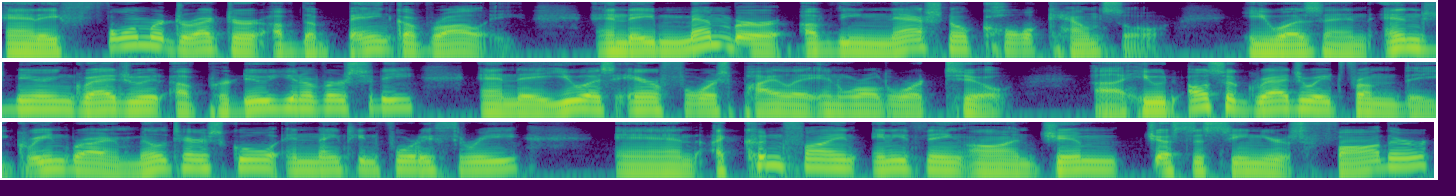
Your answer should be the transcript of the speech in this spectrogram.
and a former director of the Bank of Raleigh and a member of the National Coal Council. He was an engineering graduate of Purdue University and a U.S. Air Force pilot in World War II. Uh, he would also graduate from the Greenbrier Military School in 1943. And I couldn't find anything on Jim Justice Sr.'s father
